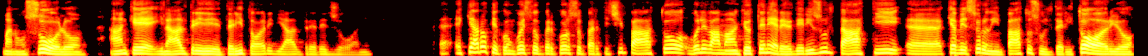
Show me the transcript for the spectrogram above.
ma non solo, anche in altri territori di altre regioni. Eh, è chiaro che con questo percorso partecipato volevamo anche ottenere dei risultati eh, che avessero un impatto sul territorio,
